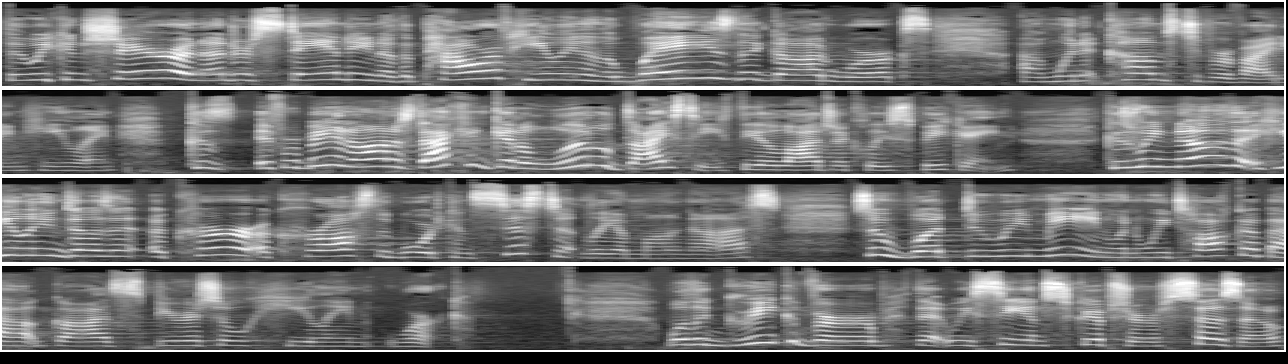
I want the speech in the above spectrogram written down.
that we can share an understanding of the power of healing and the ways that God works um, when it comes to providing healing. Because if we're being honest, that can get a little dicey, theologically speaking. Because we know that healing doesn't occur across the board consistently among us. So, what do we mean when we talk about God's spiritual healing work? Well, the Greek verb that we see in Scripture, sozo,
